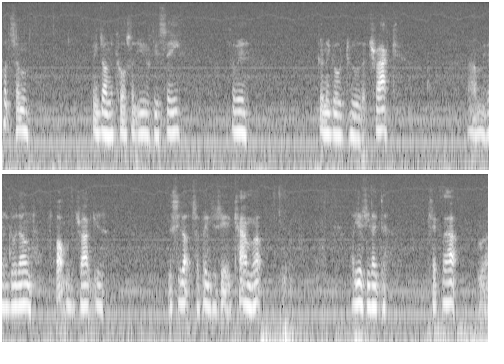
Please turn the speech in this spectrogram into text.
put some things on the course that you usually see. So we're going to go to the track. Um, we're going to go down to the bottom of the track. You, you see lots of things. You see a camera. I usually like to click that and I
